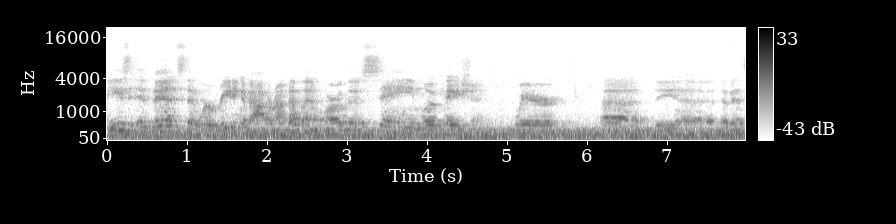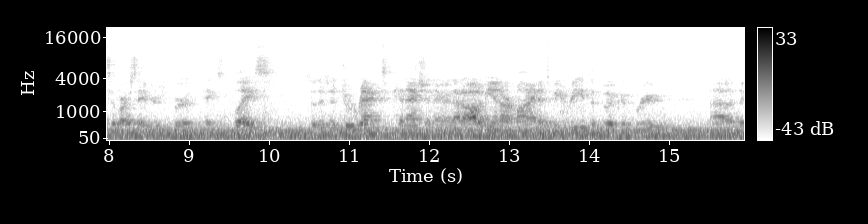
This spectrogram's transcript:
these events that we're reading about around Bethlehem are the same location where uh, the uh, events of our Savior's birth takes place. So there's a direct connection there, and that ought to be in our mind as we read the book of Ruth. Uh, the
